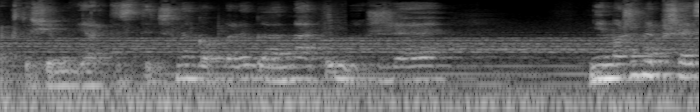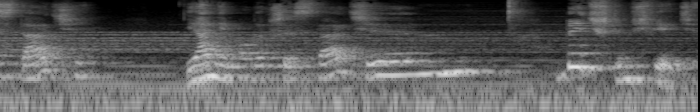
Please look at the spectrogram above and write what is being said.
jak to się mówi, artystycznego, polega na tym, że nie możemy przestać, ja nie mogę przestać być w tym świecie.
